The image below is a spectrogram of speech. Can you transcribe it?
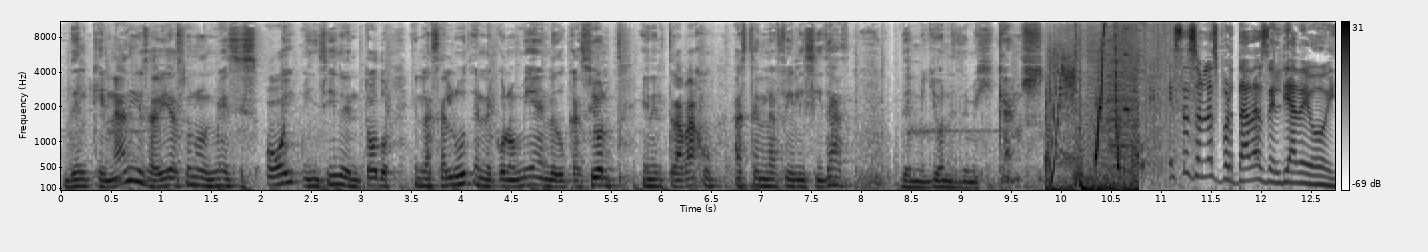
del que nadie sabía hace unos meses. Hoy incide en todo, en la salud, en la economía, en la educación, en el trabajo, hasta en la felicidad de millones de mexicanos. Estas son las portadas del día de hoy.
